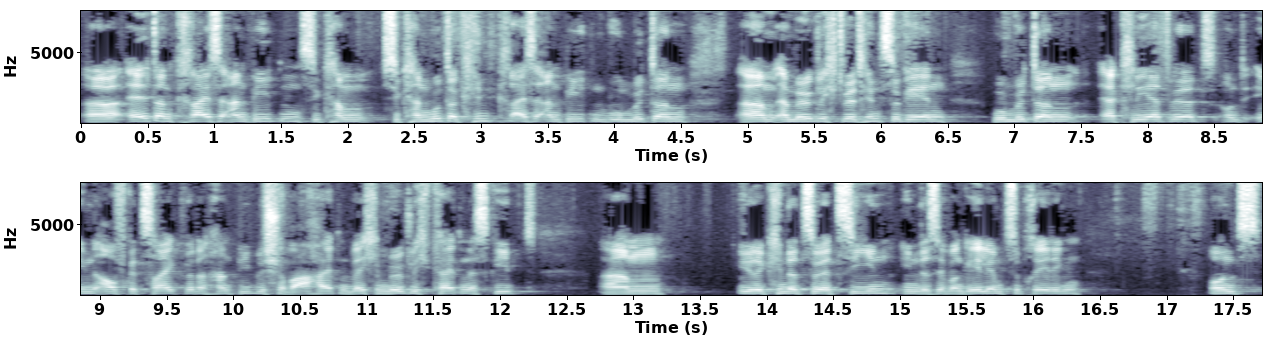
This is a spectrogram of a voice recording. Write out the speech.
äh, Elternkreise anbieten, sie kann, sie kann Mutter-Kind-Kreise anbieten, wo Müttern ähm, ermöglicht wird, hinzugehen, wo Müttern erklärt wird und ihnen aufgezeigt wird anhand biblischer Wahrheiten, welche Möglichkeiten es gibt, ähm, ihre Kinder zu erziehen, ihnen das Evangelium zu predigen. Und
